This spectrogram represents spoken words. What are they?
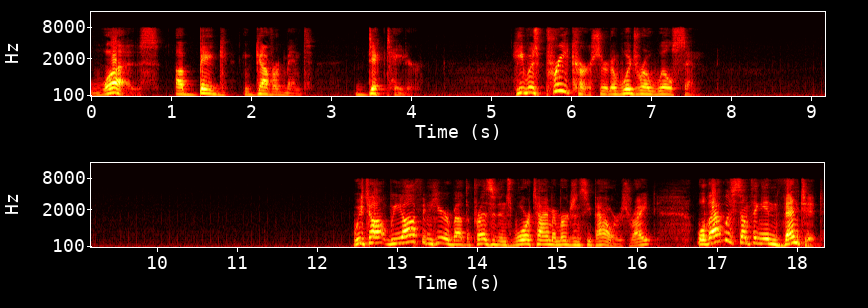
was a big government dictator. He was precursor to Woodrow Wilson. We talk we often hear about the president's wartime emergency powers, right? Well, that was something invented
